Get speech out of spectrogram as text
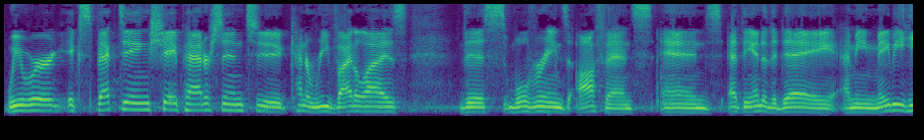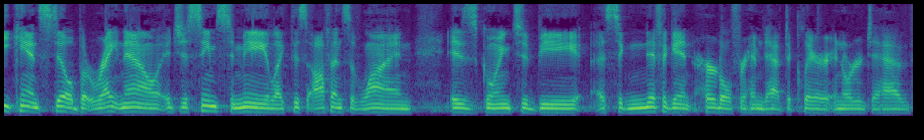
we were expecting Shea Patterson to kind of revitalize this Wolverines offense. And at the end of the day, I mean, maybe he can still, but right now, it just seems to me like this offensive line is going to be a significant hurdle for him to have to clear in order to have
